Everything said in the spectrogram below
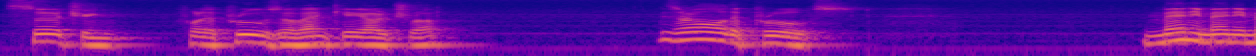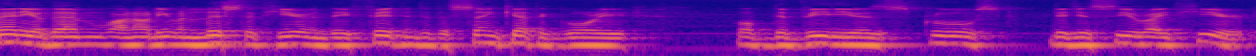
searching for the proofs of MK Ultra. These are all the proofs. Many, many, many of them are not even listed here, and they fit into the same category of the videos proofs that you see right here.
